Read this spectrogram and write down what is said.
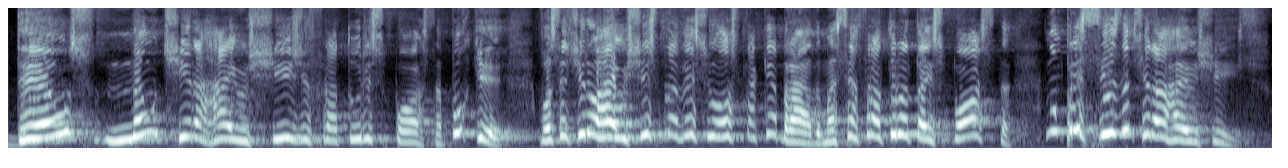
Deus não tira raio-x de fratura exposta. Por quê? Você tira o raio-x para ver se o osso está quebrado, mas se a fratura está exposta, não precisa tirar raio-x.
